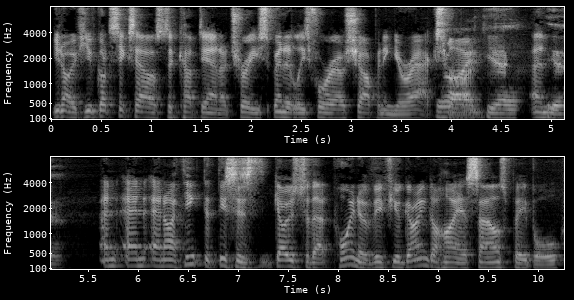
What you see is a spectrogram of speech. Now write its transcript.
you know, if you've got six hours to cut down a tree, spend at least four hours sharpening your axe, right? right? Yeah, and yeah and and and I think that this is goes to that point of if you're going to hire salespeople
